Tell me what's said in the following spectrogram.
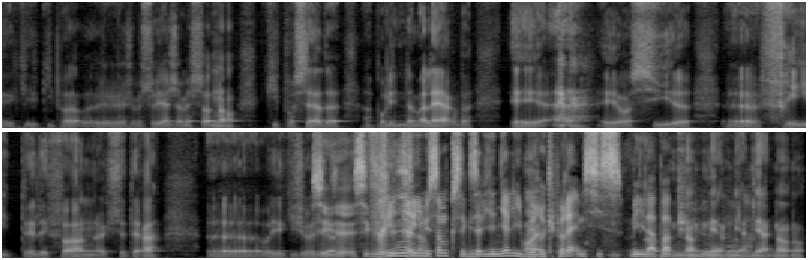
euh, qui, qui euh, je me souviens jamais son nom, qui possède Apolline de Malherbe et, et aussi euh, euh, Free, téléphone, etc. Euh, vous voyez qui je veux dire c'est Free, Xavier Free, Niel. il me semble que c'est Xavier Niel, il voulait récupérer M6, mais il n'a pas pu. Non, euh, Niel, non, non,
